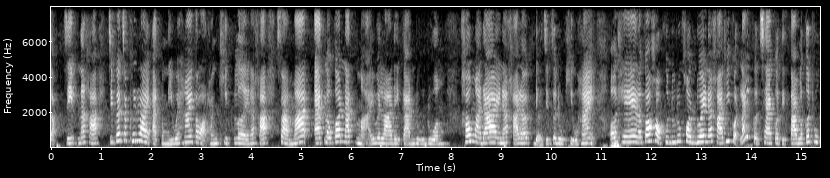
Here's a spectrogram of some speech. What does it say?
กับจิ๊บนะคะ จิ๊บก็จะขึ้นไลน์แอดตรงนี้ไว้ให้ตลอดทั้งคลิปเลยนะคะ สามารถแอดแล้วก็นัดหมายเวลาในการดูดวง เข้ามาได้นะคะ แล้วเดี๋ยวจิ๊บจะดูคิวให้ โอเค แล้วก็ขอบคุณทุกๆคนด้วยนะคะ ที่กดไลค์กดแชร์กดติดตามแล้วก็ทุก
